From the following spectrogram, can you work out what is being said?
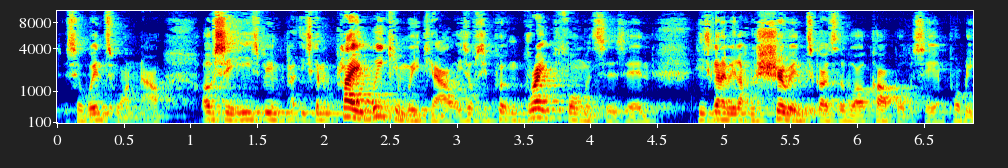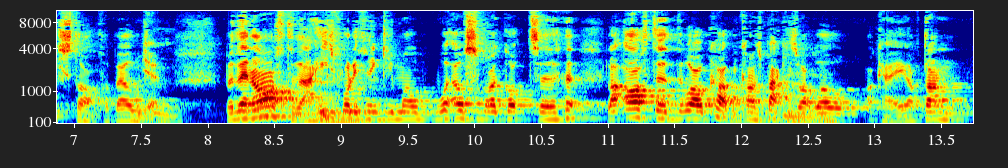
it's a winter one now. Obviously he's been he's going to play week in week out. He's obviously putting great performances in. He's going to be like a shoe in to go to the World Cup obviously and probably start for Belgium. But then after that, he's hmm. probably thinking, well, what else have I got to like after the World Cup? He comes back, he's like, hmm. well, okay, I've done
